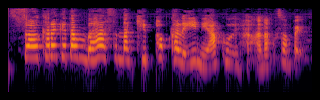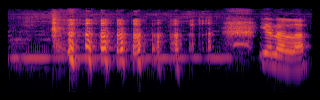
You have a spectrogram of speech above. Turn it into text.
So karena kita membahas tentang K-pop kali ini aku anakku sampai ya lala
